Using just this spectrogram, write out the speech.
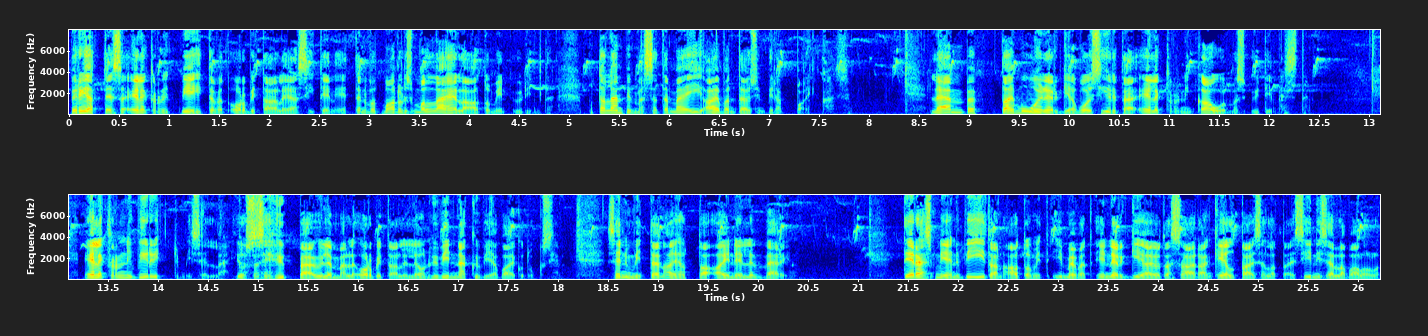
Periaatteessa elektronit miehittävät orbitaaleja siten, että ne ovat mahdollisimman lähellä atomin ydintä, mutta lämpimässä tämä ei aivan täysin pidä paikkaansa. Lämpö tai muu energia voi siirtää elektronin kauemmas ytimestä. Elektronin virittymisellä, jossa se hyppää ylemmälle orbitaalille, on hyvin näkyviä vaikutuksia. Se nimittäin aiheuttaa aineelle värin. Teräsmiehen viitan atomit imevät energiaa, jota saadaan keltaisella tai sinisellä valolla,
